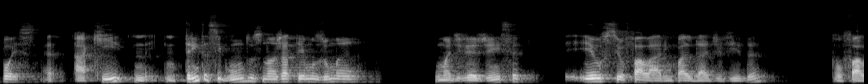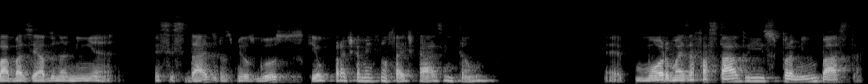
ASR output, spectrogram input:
Pois, é, aqui em 30 segundos nós já temos uma, uma divergência. Eu, se eu falar em qualidade de vida, vou falar baseado na minha necessidade, nos meus gostos, que eu praticamente não saio de casa, então é, moro mais afastado e isso para mim basta.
